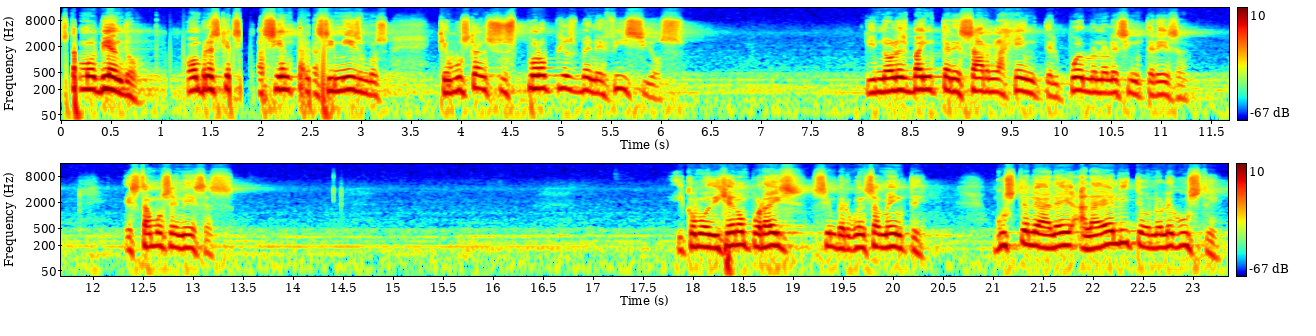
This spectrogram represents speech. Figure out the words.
estamos viendo hombres que se asientan a sí mismos, que buscan sus propios beneficios. Y no les va a interesar la gente, el pueblo no les interesa. Estamos en esas. Y como dijeron por ahí sinvergüenzamente, gústele a la élite o no le guste.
